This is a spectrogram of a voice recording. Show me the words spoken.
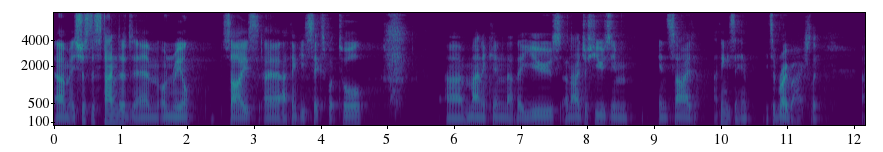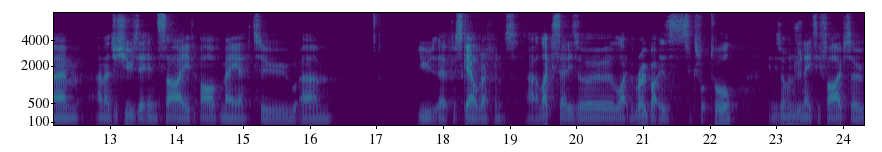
Um, it's just a standard um, Unreal size. Uh, I think he's six foot tall. Uh, mannequin that they use, and I just use him inside. I think it's a him. It's a robot actually. Um, and I just use it inside of Maya to um, use it for scale reference. Uh, like I said, he's a like the robot is six foot tall. He's 185, so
